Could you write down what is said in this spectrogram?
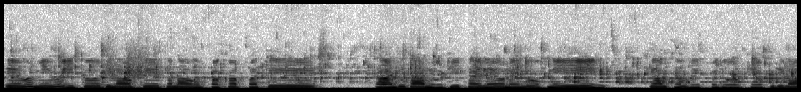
เอวเมวอิโตตินาเพทนาอุปกัปปติทานที่ทานอยู่ที่ใครแล้วในโลกนี้ย่อมสำเร็จประโยชน์แก่ผู้ที่ละ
